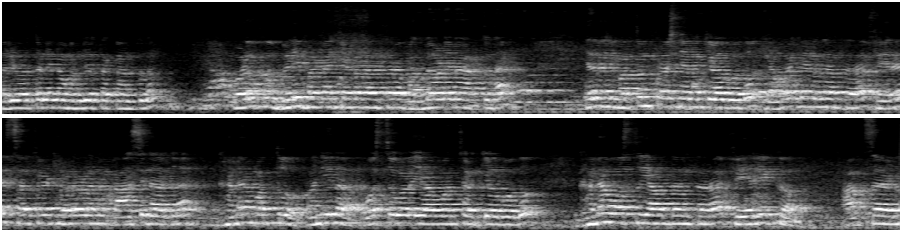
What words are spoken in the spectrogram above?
ಪರಿವರ್ತನೆಯನ್ನು ಹೊಂದಿರತಕ್ಕಂಥದ್ದು. ಒಳಗು ಬಿಳಿ ಬಣ್ಣಕ್ಕೆ ಏನದಂತಾರ ಬದಲಾವಣೆನ ಆಗ್ತದೆ. ಇದರಲ್ಲಿ ಮತ್ತೊಂದು ಪ್ರಶ್ನೆಯನ್ನು ಕೇಳಬಹುದು ಯಾವಾಗ ಏನದಂತಾರ ಫೆರಸ್ ಸಲ್ಫೇಟ್ ಹರಳುಗಳನ್ನು ಕಾಸಿದಾಗ ಘನ ಮತ್ತು ಅನಿಲ ವಸ್ತುಗಳು ಯಾವುವು ಅಂತ ಹೇಳಿ ಕೇಳ್ಬೋದು. ಘನ ವಸ್ತು ಯಾವ್ದು ಅಂತಾರ? ಫೆರಿಕ್ ಆಕ್ಸೈಡ್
